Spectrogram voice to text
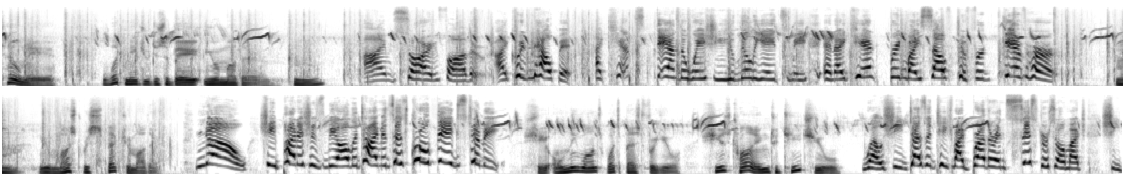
Tell me, What made you disobey your mother? Hmm? I'm sorry, Father. I couldn't help it. I can't stand the way she humiliates me, and I can't bring myself to forgive her. You must respect your mother. No! She punishes me all the time and says cruel things to me! She only wants what's best for you. She is trying to teach you. Well, she doesn't teach my brother and sister so much. She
